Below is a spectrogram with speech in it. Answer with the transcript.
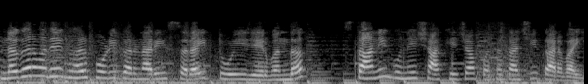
नगरमध्ये घरफोडी करणारी सराईत टोळी जेरबंद स्थानिक गुन्हे शाखेच्या पथकाची कारवाई.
